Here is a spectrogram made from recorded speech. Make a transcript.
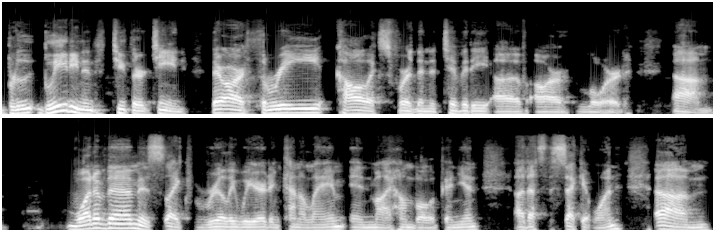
ble- bleeding into two thirteen. There are three collects for the nativity of our Lord. Um, one of them is like really weird and kind of lame, in my humble opinion. Uh, that's the second one. Um,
